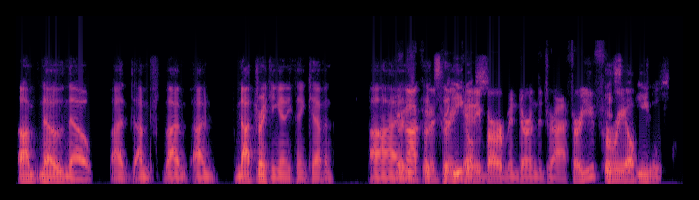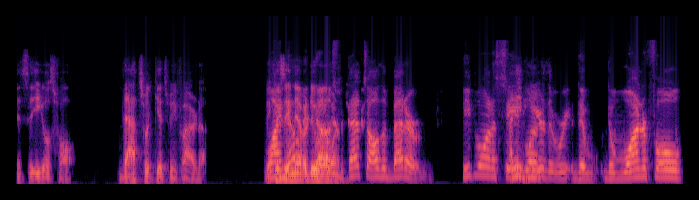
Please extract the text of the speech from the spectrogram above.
Um, no, no. I, I'm I'm I'm not drinking anything, Kevin. I You're not going to drink any bourbon during the draft. Are you for it's real? The Eagles. It's the Eagles' fault. That's what gets me fired up Well, because they never do does, that's all the better. People want to see and need one- hear the re- the the wonderful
